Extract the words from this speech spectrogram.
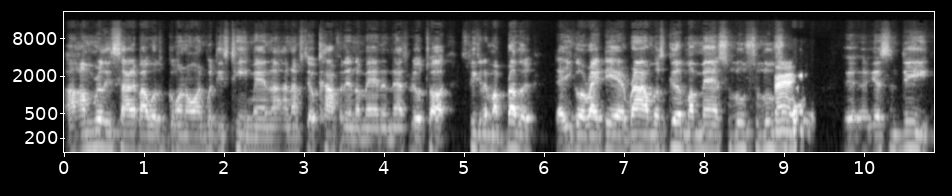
uh, I'm really excited about what's going on with these team, man, and, I, and I'm still confident in them, man. And that's real talk. Speaking of my brother, there you go, right there. Ryan, what's good, my man? Salute, salute, Right. salute. Uh, yes, indeed.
